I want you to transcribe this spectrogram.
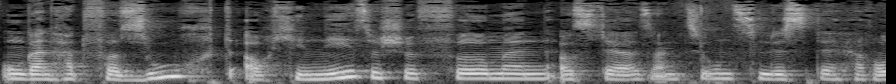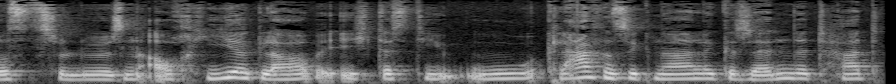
Ungarn hat versucht, auch chinesische Firmen aus der Sanktionsliste herauszulösen. Auch hier glaube ich, dass die EU klare Signale gesendet hat,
